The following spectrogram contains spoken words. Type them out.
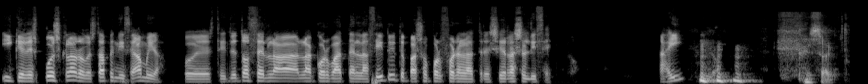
Y que después, claro, Verstappen dice, ah, mira, pues te intento hacer la, la corbata en lacito y te paso por fuera la 3. Y Russell dice, no. Ahí, no. Exacto.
